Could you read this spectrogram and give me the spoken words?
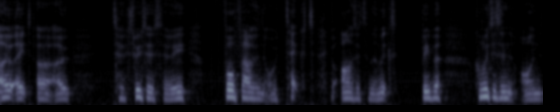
0800 333 4000 or text your answer to the Mix Bieber competition on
